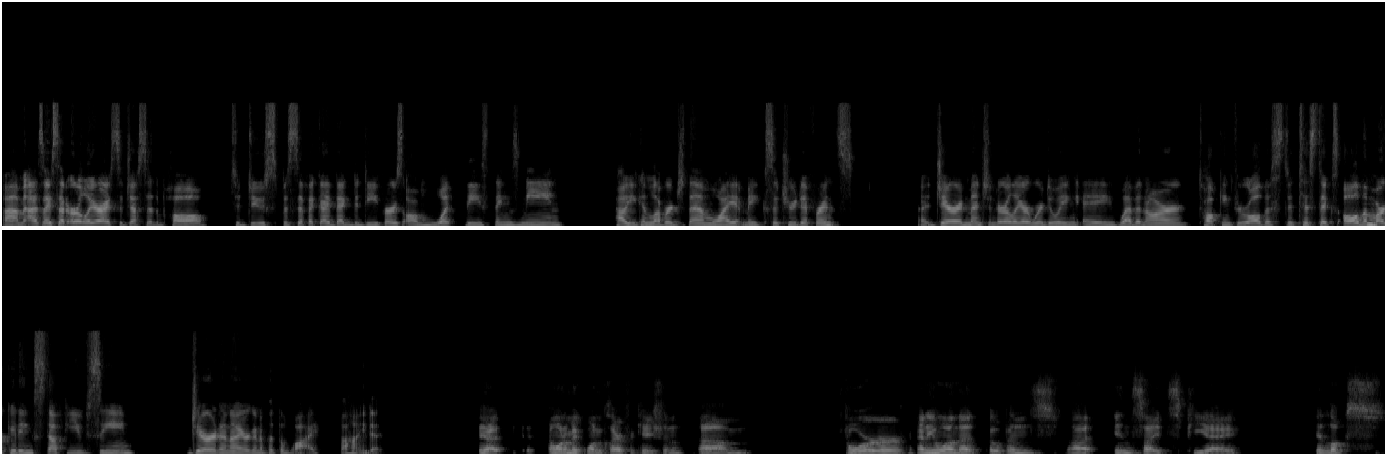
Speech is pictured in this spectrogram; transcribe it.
Um, as I said earlier, I suggested to Paul to do specific I beg to Differs on what these things mean, how you can leverage them, why it makes a true difference. Uh, Jared mentioned earlier, we're doing a webinar talking through all the statistics, all the marketing stuff you've seen. Jared and I are going to put the why behind it. Yeah, I want to make one clarification. Um, for anyone that opens uh, Inseyets PA, it looks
